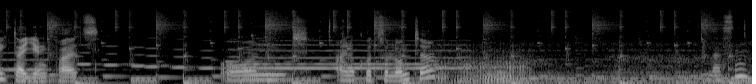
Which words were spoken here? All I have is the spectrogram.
Es liegt da jedenfalls. Und eine kurze Lunte. Lassen.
